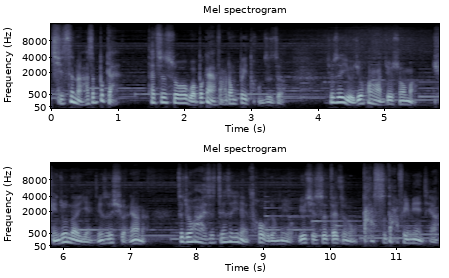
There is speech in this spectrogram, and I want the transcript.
其次呢还是不敢。他是说我不敢发动被统治者，就是有句话就说嘛，群众的眼睛是雪亮的。这句话还是真是一点错误都没有，尤其是在这种大是大非面前啊。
